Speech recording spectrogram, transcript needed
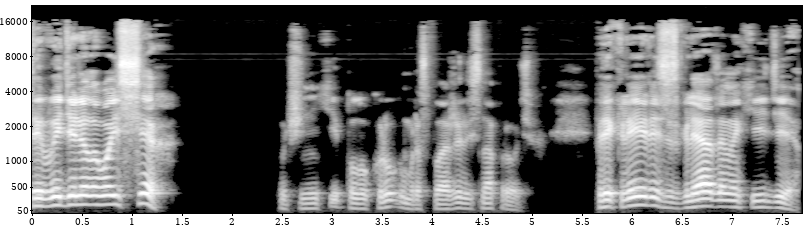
Ты выделил его из всех?» Ученики полукругом расположились напротив. Приклеились взглядом к еде,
